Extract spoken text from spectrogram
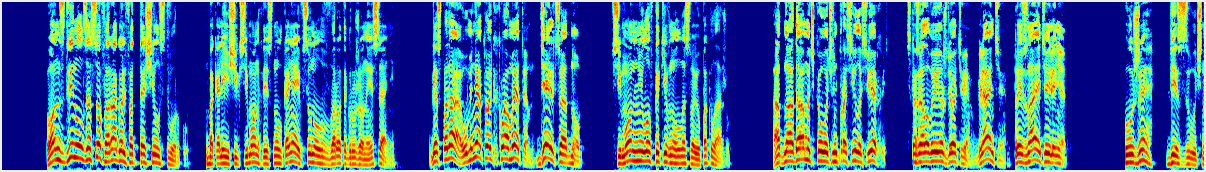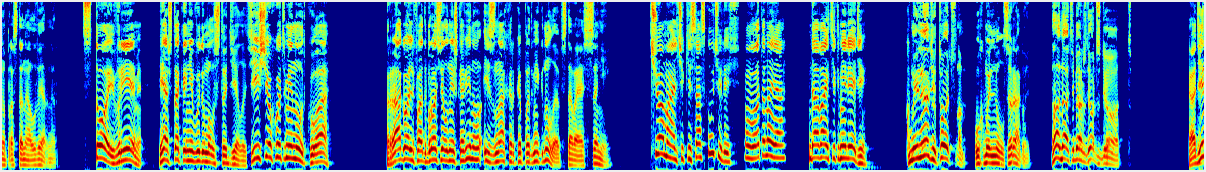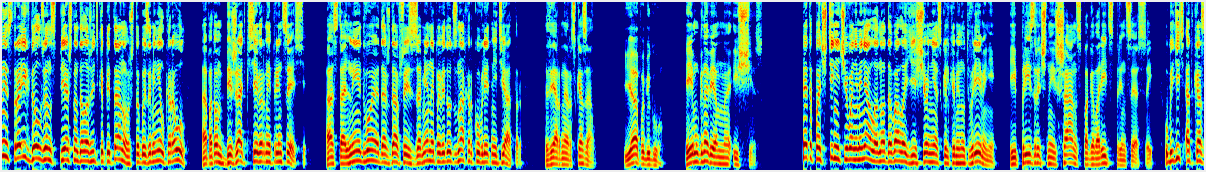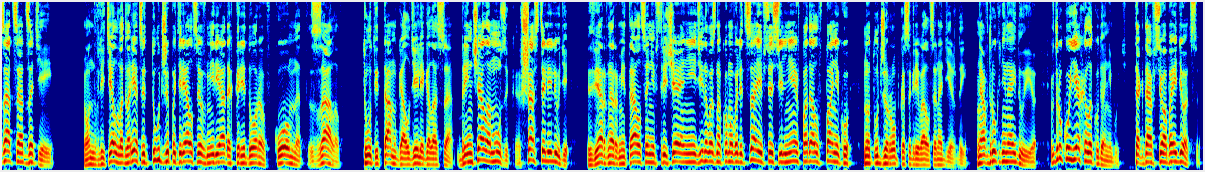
Он сдвинул засов, а Рагольф оттащил створку. Бакалейщик Симон хлестнул коня и всунул в ворота груженые сани. «Господа, у меня только к вам это, дельце одно!» Симон неловко кивнул на свою поклажу. «Одна дамочка очень просилась ехать. Сказала, вы ее ждете. Гляньте, признаете или нет?» «Уже?» — беззвучно простонал Вернер. «Стой, время! Я ж так и не выдумал, что делать. Еще хоть минутку, а!» Рагольф отбросил мешковину, и знахарка подмигнула, вставая с саней. «Че, мальчики, соскучились? Вот она я. Давайте к Миледи». «К Миледи точно!» — ухмыльнулся Рагольф. «Она тебя ждет-ждет!» Один из троих должен спешно доложить капитану, чтобы заменил караул, а потом бежать к северной принцессе. Остальные двое, дождавшись замены, поведут знахарку в летний театр. Вернер сказал. «Я побегу». И мгновенно исчез. Это почти ничего не меняло, но давало еще несколько минут времени и призрачный шанс поговорить с принцессой, убедить отказаться от затеи. Он влетел во дворец и тут же потерялся в мириадах коридоров, комнат, залов. Тут и там галдели голоса, бренчала музыка, шастали люди. Вернер метался, не встречая ни единого знакомого лица, и все сильнее впадал в панику – но тут же робко согревался надеждой. А вдруг не найду ее? Вдруг уехала куда-нибудь? Тогда все обойдется.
